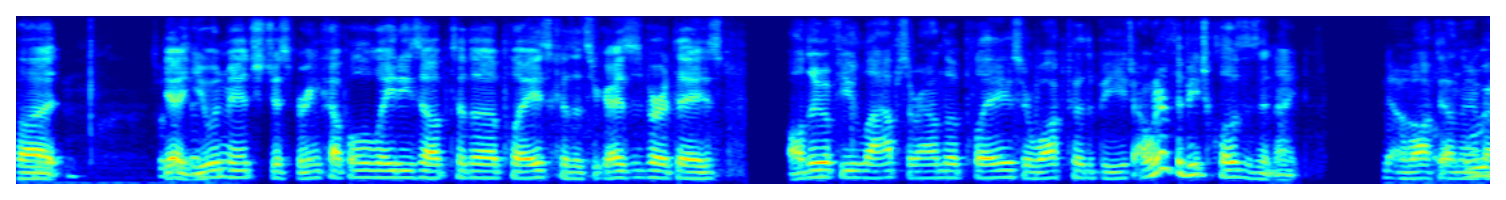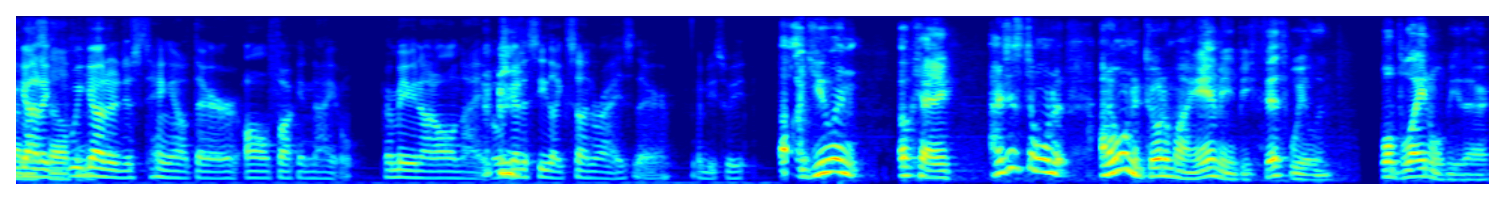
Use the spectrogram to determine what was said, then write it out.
but yeah, you and Mitch just bring a couple of ladies up to the place because it's your guys' birthdays. I'll do a few laps around the place or walk to the beach. I wonder if the beach closes at night. No, walk down there We by gotta, myself we and- gotta just hang out there all fucking night, or maybe not all night, but we gotta see like sunrise there. That'd be sweet. Oh, you and okay. I just don't want to. I don't want to go to Miami and be fifth wheeling. Well, Blaine will be there,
